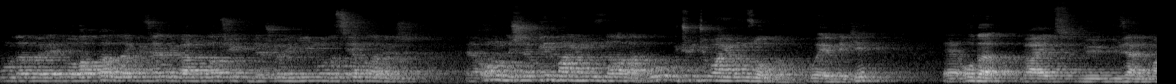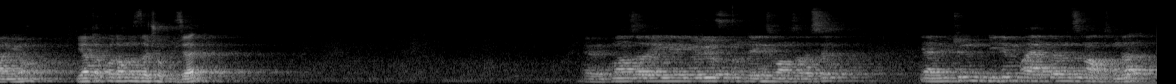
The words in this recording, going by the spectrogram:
Burada böyle dolaplarla güzel bir gardırop şeklinde şöyle giyinme odası yapılabilir. Ee, onun dışında bir banyomuz daha var. Bu üçüncü banyomuz oldu bu evdeki. Ee, o da gayet büyük, güzel bir banyo. Yatak odamız da çok güzel. Evet, manzarayı yine görüyorsunuz, deniz manzarası. Yani bütün Didim ayaklarınızın altında.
